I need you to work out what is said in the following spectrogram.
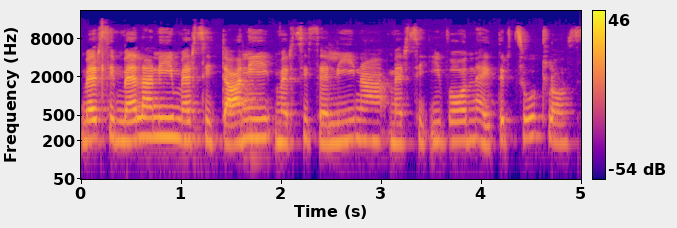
merci Melanie, merci Dani, merci Selina, merci Yvonne. Habt ihr zugelassen?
